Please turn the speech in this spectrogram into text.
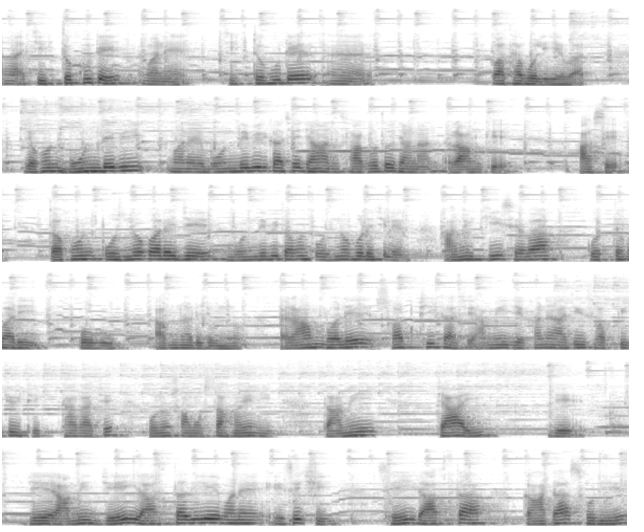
আহ, চিত্রকূটে মানে চিত্রকূটের কথা বলি এবার যখন বনদেবী মানে বনদেবীর কাছে যান স্বাগত জানান রামকে আসে তখন প্রশ্ন করে যে, বনদেবী তখন প্রশ্ন করেছিলেন, আমি কি সেবা করতে পারি প্রভু আপনার জন্য? রাম বলে, সব ঠিক আছে, আমি যেখানে আছি সব কিছুই ঠিকঠাক আছে, কোনো সমস্যা হয়নি। তা আমি চাই যে যে আমি যেই রাস্তা দিয়ে মানে এসেছি, সেই রাস্তা কাঁটা সরিয়ে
